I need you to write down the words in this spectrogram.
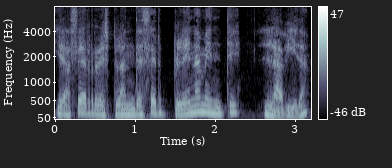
y hacer resplandecer plenamente la vida.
